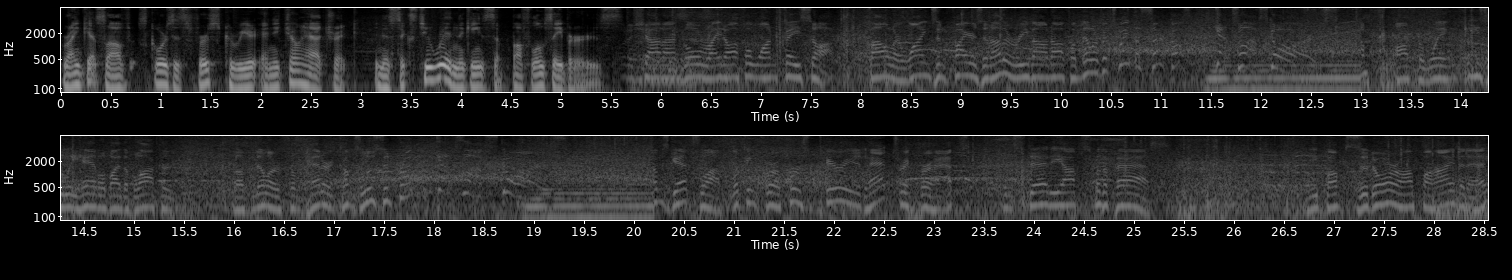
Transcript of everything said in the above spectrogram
Ryan Getzlaf scores his first career NHL hat trick in a 6-2 win against the Buffalo Sabres. A shot on goal right off of one face-off. Fowler winds and fires another rebound off of Miller between the circles. Getzlaf scores! Off the wing, easily handled by the blocker of Miller from Penner. Comes loose in front. Getzlaf scores! Getzlaf looking for a first period hat trick perhaps. Instead he opts for the pass. He bumps Zadorov behind the net.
